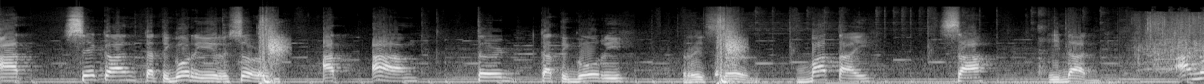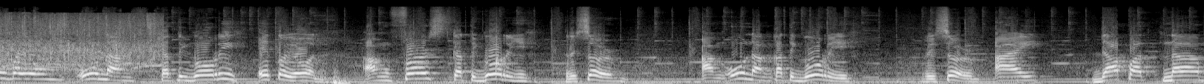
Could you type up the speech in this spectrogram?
at second category, reserve, at ang third category, reserve. Batay sa edad. Ano ba yung unang category? Ito yon. Ang first category, reserve, ang unang category, reserve, ay dapat na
